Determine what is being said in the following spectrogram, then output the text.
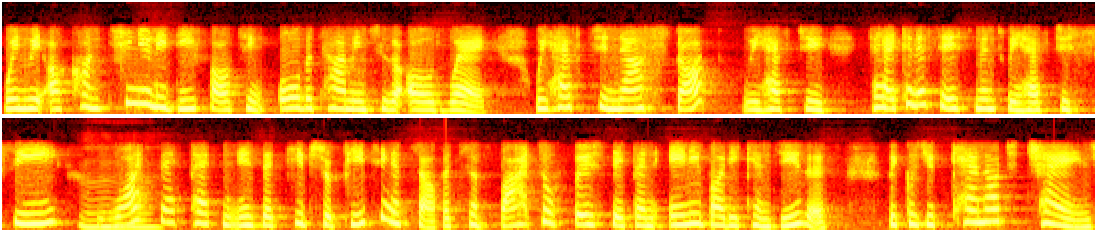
when we are continually defaulting all the time into the old way. We have to now stop. We have to take an assessment. We have to see mm-hmm. what that pattern is that keeps repeating itself. It's a vital first step, and anybody can do this because you cannot change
